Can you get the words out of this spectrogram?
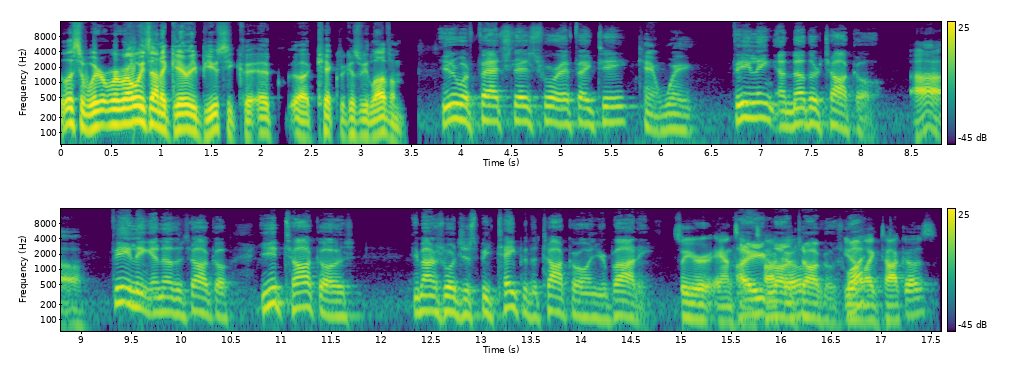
listen. We're we're always on a Gary Busey ki- uh, uh, kick because we love him. You know what FAT stands for, F-A-T? Can't wait. Feeling another taco. Oh. Feeling another taco. You eat tacos, you might as well just be taping the taco on your body. So you're anti-taco? eat a lot of tacos. You What? don't like tacos?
